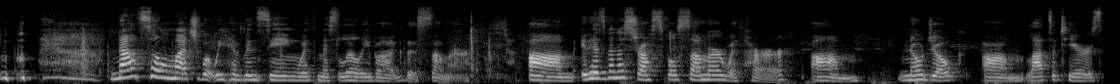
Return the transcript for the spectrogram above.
not so much what we have been seeing with Miss Lilybug this summer. Um, it has been a stressful summer with her. Um, no joke. Um, lots of tears,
